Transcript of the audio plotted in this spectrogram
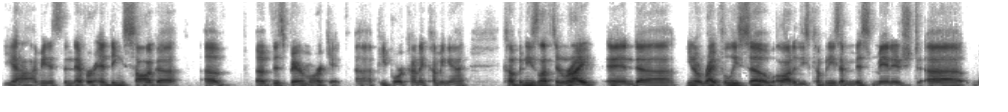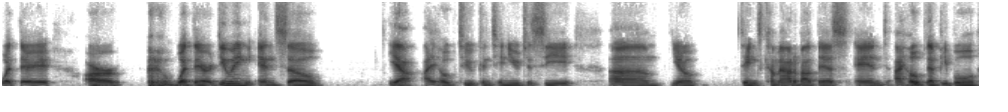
yeah i mean it's the never ending saga of of this bear market uh people are kind of coming at companies left and right and uh you know rightfully so a lot of these companies have mismanaged uh what they are what they are doing. And so, yeah, I hope to continue to see, um, you know, things come out about this. And I hope that people,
